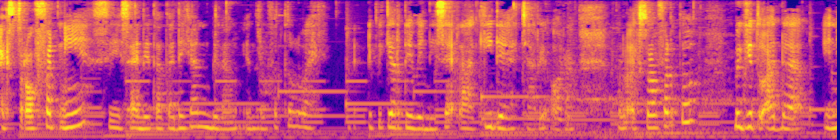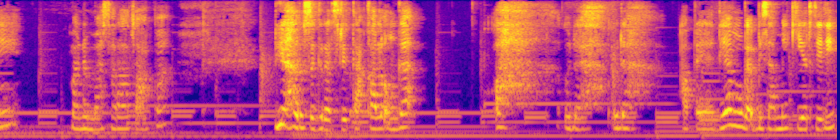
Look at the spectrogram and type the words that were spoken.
ekstrovert nih si Sandita tadi kan bilang introvert tuh luweh dipikir di dhisik lagi deh cari orang. Kalau ekstrovert tuh begitu ada ini mana masalah atau apa dia harus segera cerita. Kalau enggak wah udah udah apa ya dia nggak bisa mikir. Jadi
